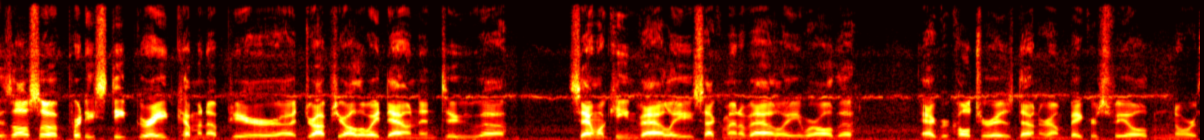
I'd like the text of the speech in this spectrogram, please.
There's also a pretty steep grade coming up here. Uh, it drops you all the way down into uh, San Joaquin Valley, Sacramento Valley, where all the agriculture is down around Bakersfield and north.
